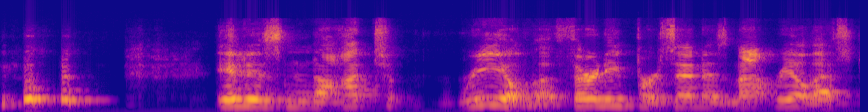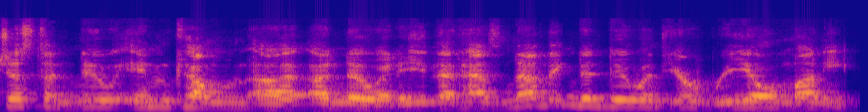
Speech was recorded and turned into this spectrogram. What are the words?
it is not real. The 30% is not real. That's just a new income uh, annuity that has nothing to do with your real money.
